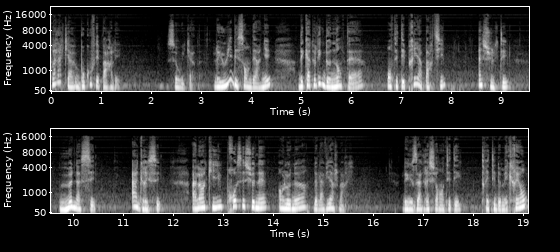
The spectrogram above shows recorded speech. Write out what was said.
Voilà qui a beaucoup fait parler ce week-end. Le 8 décembre dernier, des catholiques de Nanterre ont été pris à partie, insultés, menacés, agressés, alors qu'ils processionnaient en l'honneur de la Vierge Marie. Les agresseurs ont été traités de mécréants,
